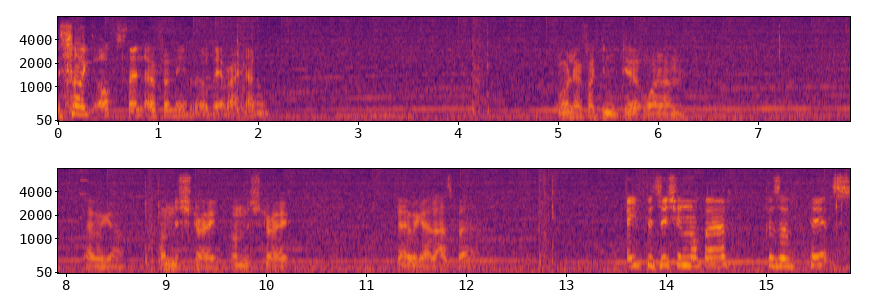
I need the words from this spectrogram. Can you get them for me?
It's like off center for me a little bit right now. I wonder if I can do it when I'm... There we go. On the straight, on the straight. There we go, that's better. Eighth position, not bad, because of pits.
